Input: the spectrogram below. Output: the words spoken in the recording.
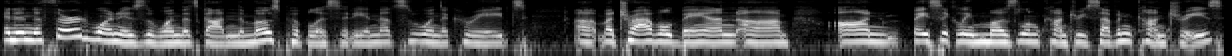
And then the third one is the one that's gotten the most publicity, and that's the one that creates uh, a travel ban um, on basically Muslim countries, seven countries,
